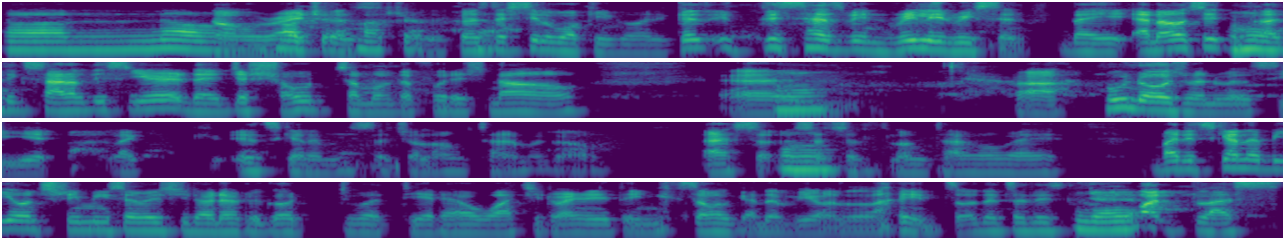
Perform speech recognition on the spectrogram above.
Uh, no, No, right? not yet, not yet. Because yeah. they're still working on it. Because this has been really recent. They announced it, I Mhm. think, start of this year. They just showed some of the footage now, and Mhm. uh, who knows when we'll see it? Like it's gonna be such a long time ago, uh, su- Mhm. such a long time away. But it's gonna be on streaming service. You don't have to go to a theater or watch it or anything. It's all gonna be online. So that's at least Yeah, yeah. one plus.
